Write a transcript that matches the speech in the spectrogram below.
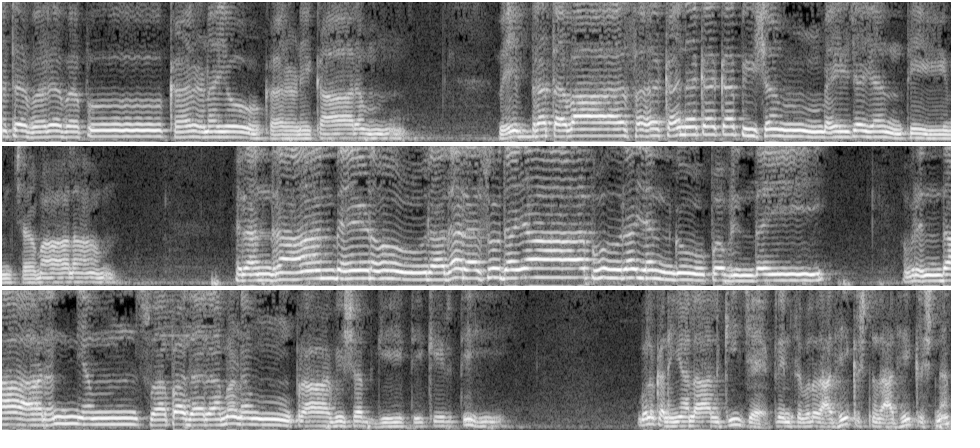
नटवरवपु कर्णयो कर्णिकारम्। बिभ्रतवासः कनककपिशं वैजयन्तीं च मालाम्। रन्ध्रान् वेणोरधरसुदया पूरयन् गोपवृन्दै। वृन्दारण्यं स्वपदरमणं प्राविशद्गीतिकीर्तिः। बोलो कन्हैया लाल की जय। प्रेम से बोलो, राधे कृष्ण राधे कृष्ण।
